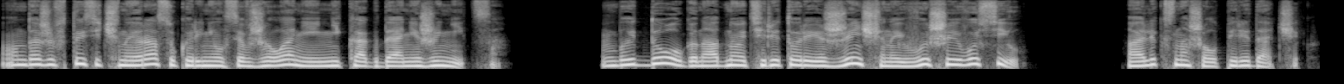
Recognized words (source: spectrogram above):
Он даже в тысячный раз укоренился в желании никогда не жениться. Быть долго на одной территории с женщиной выше его сил. Алекс нашел передатчик.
